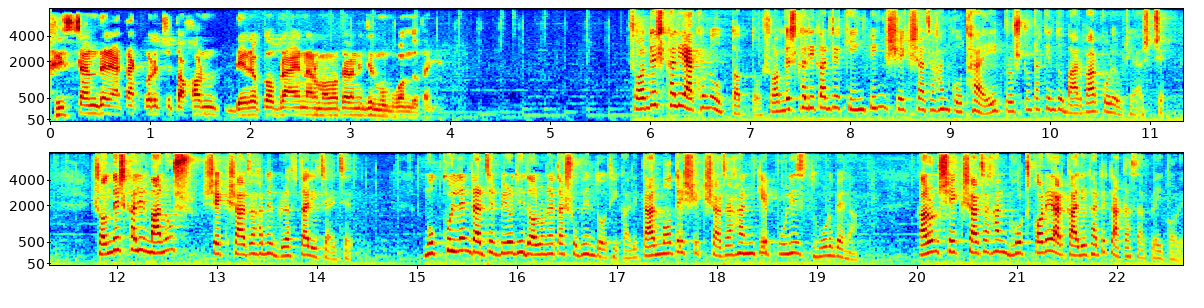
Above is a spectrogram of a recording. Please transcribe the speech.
খ্রিস্টানদের অ্যাটাক করেছে তখন ডেরেক ব্রায়ন আর মমতা ব্যানার্জির মুখ বন্ধ থাকে। সন্দেশখালী এখনও উত্তপ্ত। সন্দেশখালী কাণ্ডের কিংপিং শেখ শাহজাহান কোথায়? এই প্রশ্নটা কিন্তু বারবার করে উঠে আসছে। সন্দেশখালীর মানুষ শেখ শাহজাহানের গ্রেফতারি চাইছেন। মুখ খুললেন রাজ্যের বিরোধী দলনেতা শুভেন্দু অধিকারী। তার মতে শেখ শাহজাহানকে পুলিশ ধরবে না, কারণ শেখ শাহজাহান ভোট করে আর কালীঘাটে টাকা সাপ্লাই করে।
